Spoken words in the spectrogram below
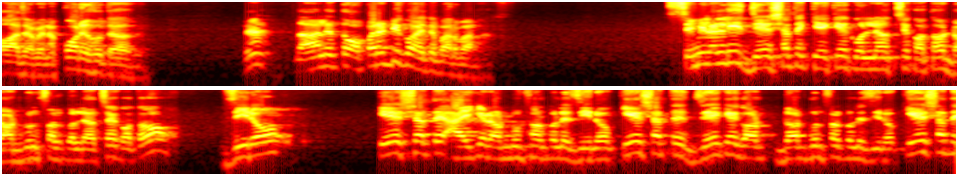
হওয়া যাবে না, পরে হতে হবে। হ্যাঁ? তাহলে তো অপারেটই করাইতে পারবা না। সিমিলারলি যে সাথে কে কে করলে হচ্ছে কত? ডট গুণফল করলে হচ্ছে কত? জিরো কে এর সাথে আই কে ডট গুণফল করলে জিরো কে এর সাথে জে কে ডট গুণফল করলে জিরো কে এর সাথে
